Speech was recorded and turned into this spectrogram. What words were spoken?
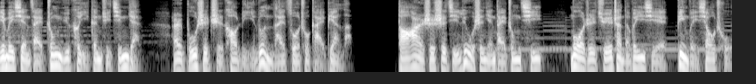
因为现在终于可以根据经验，而不是只靠理论来做出改变了。到二十世纪六十年代中期，末日决战的威胁并未消除，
